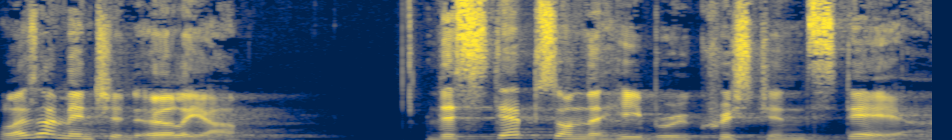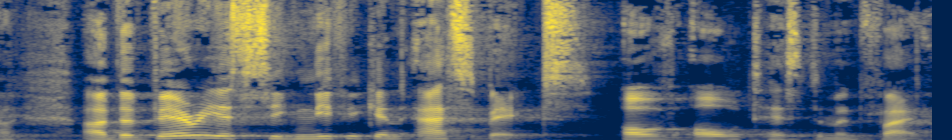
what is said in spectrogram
Well, as I mentioned earlier, the steps on the Hebrew Christian stair are the various significant aspects of Old Testament faith.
